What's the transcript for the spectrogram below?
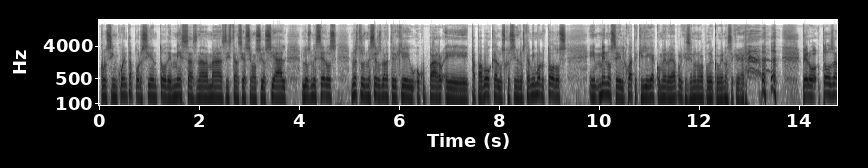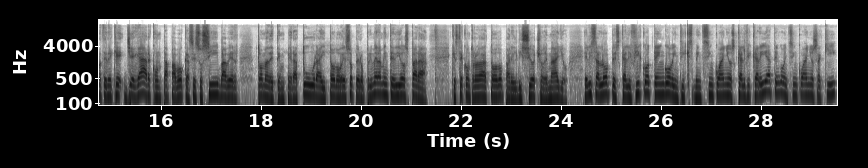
con 50% de mesas nada más, distanciación social. Los meseros, nuestros meseros van a tener que ocupar eh, tapaboca, los cocineros también, bueno, todos, eh, menos el cuate que llegue a comer, ¿verdad? Porque si no, no va a poder comer, no se crean. Pero todos van a tener que llegar con tapabocas, eso sí, va a haber toma de temperatura y todo eso, pero primeramente Dios para que esté controlada todo para el 18 de mayo. Elisa López, califico, tengo 20, 25 años, calificaría, tengo 25 años aquí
